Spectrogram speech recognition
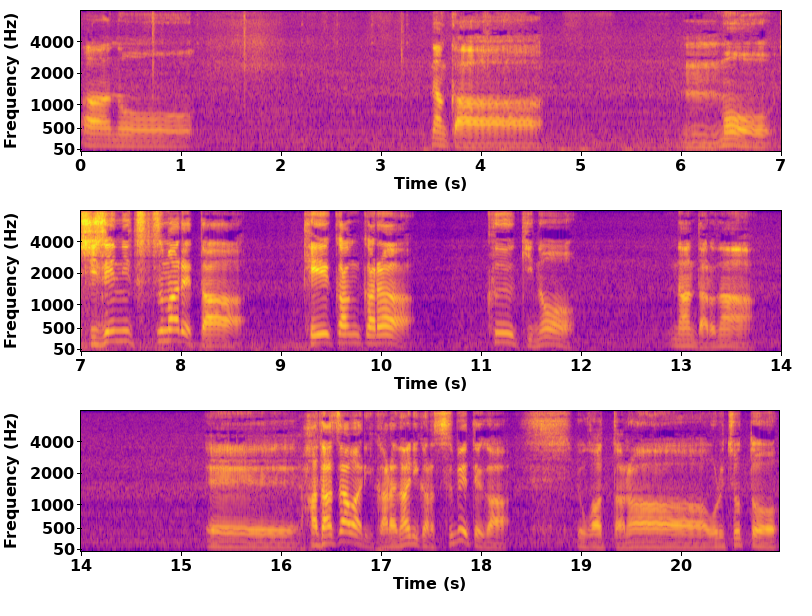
あのー、なんか、うん、もう自然に包まれた景観から空気の、なんだろうな、えー、肌触りから何から全てが良かったな。俺ちょっと、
